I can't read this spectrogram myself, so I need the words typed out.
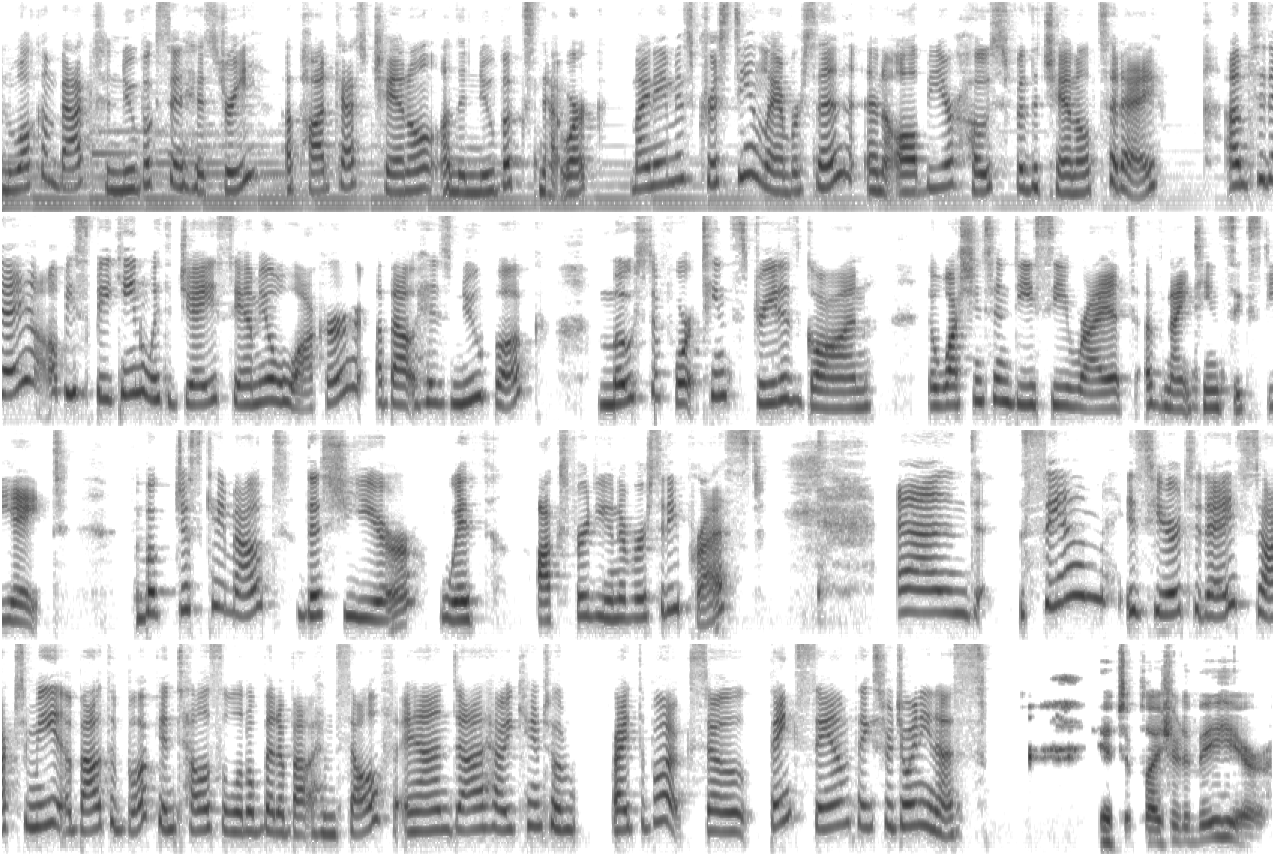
And welcome back to New Books in History, a podcast channel on the New Books Network. My name is Christine Lamberson, and I'll be your host for the channel today. Um, today, I'll be speaking with J. Samuel Walker about his new book, Most of 14th Street is Gone The Washington, D.C. Riots of 1968. The book just came out this year with Oxford University Press. And Sam is here today to talk to me about the book and tell us a little bit about himself and uh, how he came to write the book. So thanks, Sam. Thanks for joining us. It's a pleasure to be here.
